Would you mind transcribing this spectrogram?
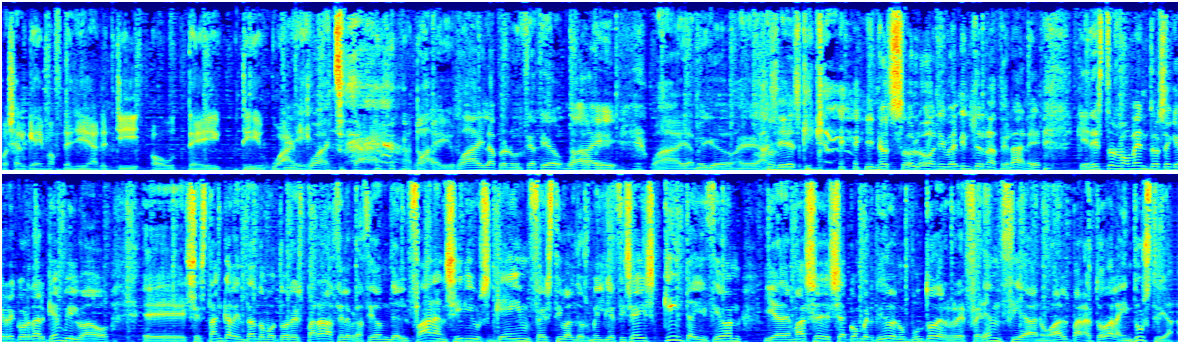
pues el Game of the Year, G-O-T-Y. Guay, guay la pronunciación, guay, guay, amigo. Eh, así es, Kike. y no solo a nivel internacional, ¿eh? que en estos momentos hay que recordar que en Bilbao eh, se están calentando motores para la celebración del Fun and Serious Game Festival 2016, quinta edición y además eh, se ha convertido en un punto de referencia anual para toda la industria.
